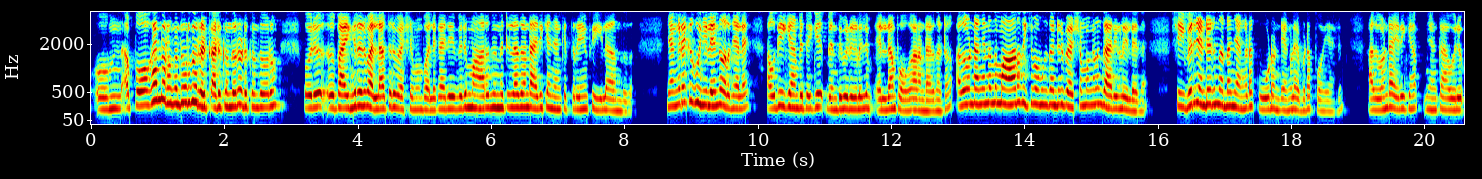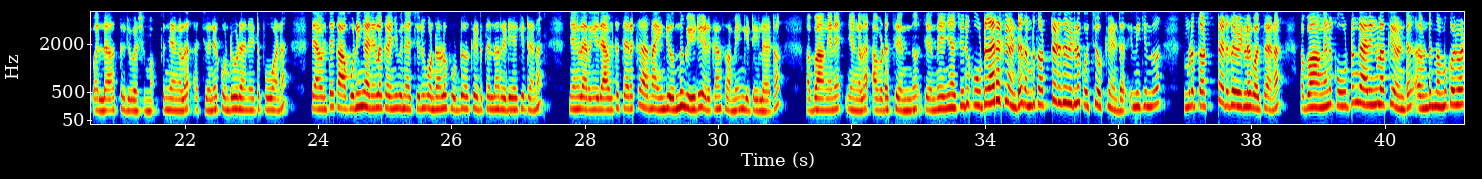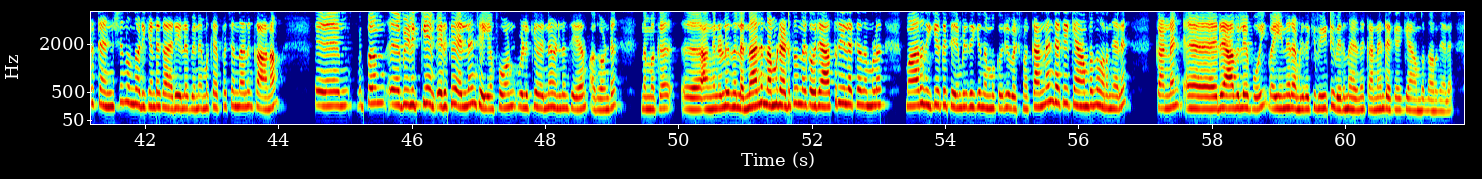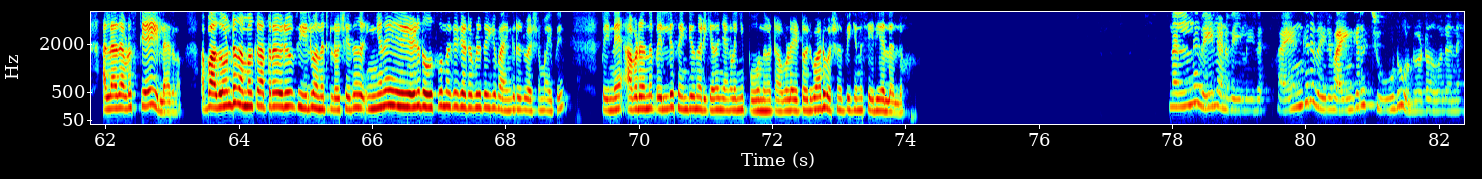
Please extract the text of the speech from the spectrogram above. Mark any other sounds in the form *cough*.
പോകാൻ തുടങ്ങും തോറും അടുക്കും തോറും എടുക്കും തോറും ഒരു ഭയങ്കര ഒരു വല്ലാത്തൊരു വിഷമം പോലെ. കാര്യം ഇവർ മാറി നിന്നിട്ടില്ലാത്തതുകൊണ്ടായിരിക്കാം ഞങ്ങൾക്ക് ഇത്രയും ഫീൽ ആകുന്നത് ഞങ്ങളുടെയൊക്കെ കുഞ്ഞിലേന്ന് പറഞ്ഞാൽ അവധിയൊക്കെ ആകുമ്പോഴത്തേക്ക് ബന്ധുവീടുകളിലും എല്ലാം പോകാറുണ്ടായിരുന്നു കേട്ടോ അതുകൊണ്ട് അങ്ങനെ ഒന്ന് മാറി നിൽക്കുമ്പോൾ നമുക്ക് കണ്ടൊരു വിഷമങ്ങളും കാര്യങ്ങളും ഇല്ലായിരുന്നു. പക്ഷേ ഇവർ രണ്ടുപേരും എന്ന് പറഞ്ഞാൽ ഞങ്ങളുടെ കൂടെ ഉണ്ട് ഞങ്ങൾ എവിടെ പോയാലും. അതുകൊണ്ടായിരിക്കാം ഞങ്ങൾക്ക് ആ ഒരു വല്ലാത്തൊരു വിഷമം. അപ്പം ഞങ്ങൾ അച്ഛനെ കൊണ്ടുവിടാനായിട്ട് പോവാണ്. രാവിലത്തെ കാപ്പൂണിയും കാര്യങ്ങളൊക്കെ കഴിഞ്ഞ് പിന്നെ അച്ഛനും കൊണ്ടുള്ള ഫുഡും ഒക്കെ എടുത്തെല്ലാം റെഡിയാക്കിയിട്ടാണ് ഞങ്ങൾ ഇറങ്ങി രാവിലത്തെ തിരക്ക് കാരണം അതിന്റെ ഒന്നും വീഡിയോ എടുക്കാൻ സമയം കിട്ടിയില്ല കേട്ടോ അപ്പോൾ അങ്ങനെ ഞങ്ങൾ അവിടെ ചെന്നു. ചെന്ന് കഴിഞ്ഞാൽ ഒരു കൂട്ടുകാരൊക്കെ ഉണ്ട്. നമ്മുടെ തൊട്ടടുത്ത വീട്ടിലെ കൊച്ചുമൊക്കെ ഉണ്ട്. നിൽക്കുന്നത് നമ്മുടെ തൊട്ടടുത്ത വീട്ടിലെ കൊച്ചാണ്. അപ്പോൾ അങ്ങനെ കൂട്ടും കാര്യങ്ങളൊക്കെ ഉണ്ട്. അതുകൊണ്ട് നമുക്ക് ഒരുപാട് ടെൻഷൻ ഒന്നും അടിക്കേണ്ട കാര്യമില്ല. പിന്നെ നമുക്ക് എപ്പോൾ ചെന്നാലും കാണാം. ഇപ്പം വിളിക്കുകയും എടുക്കുകയും എല്ലാം ചെയ്യാം. ഫോൺ വിളിക്കുക എല്ലാം എല്ലാം ചെയ്യാം. അതുകൊണ്ട് നമുക്ക് അങ്ങനെയുള്ള ഇതൊന്നുമില്ല എന്നാലും നമ്മുടെ അടുത്തു നിന്നൊക്കെ ഒരു രാത്രിയിലൊക്കെ നമ്മൾ മാറി നിൽക്കുകയൊക്കെ ചെയ്യുമ്പോഴത്തേക്കും നമുക്കൊരു വിഷമം. കണ്ണന്റെ ഒക്കെ ക്യാമ്പെന്ന് പറഞ്ഞാൽ കണ്ണൻ രാവിലെ പോയി വൈകുന്നേരം ആകുമ്പോഴത്തേക്ക് വീട്ടിൽ വരുന്നതായിരുന്നു. കണ്ണന്റെ ഒക്കെ ക്യാമ്പെന്ന് പറഞ്ഞാൽ അല്ലാതെ അവിടെ സ്റ്റേ ഇല്ലായിരുന്നു. അപ്പോൾ അതുകൊണ്ട് നമുക്ക് അത്ര ഒരു ഫീൽ വന്നിട്ടില്ല. പക്ഷേ ഇത് ഇങ്ങനെ ഏഴ് ദിവസം എന്നൊക്കെ കേട്ടപ്പോഴത്തേക്ക് ഭയങ്കര ഒരു വിഷമമായിപ്പോയി പിന്നെ അവിടെ നിന്ന് വലിയ സെന്റി ഒന്നും അടിക്കാതെ ഞങ്ങളിങ്ങി പോകുന്നു കേട്ടോ. അവളായിട്ട് ഒരുപാട് വിഷമിപ്പിക്കുന്നത് ശരിയല്ലല്ലോ. നല്ല വെയിലാണ് വെയിൽ ഇത് ഭയങ്കര വെയിൽ ഭയങ്കര ചൂടും ഉണ്ട് കേട്ടോ അതുപോലെ തന്നെ.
